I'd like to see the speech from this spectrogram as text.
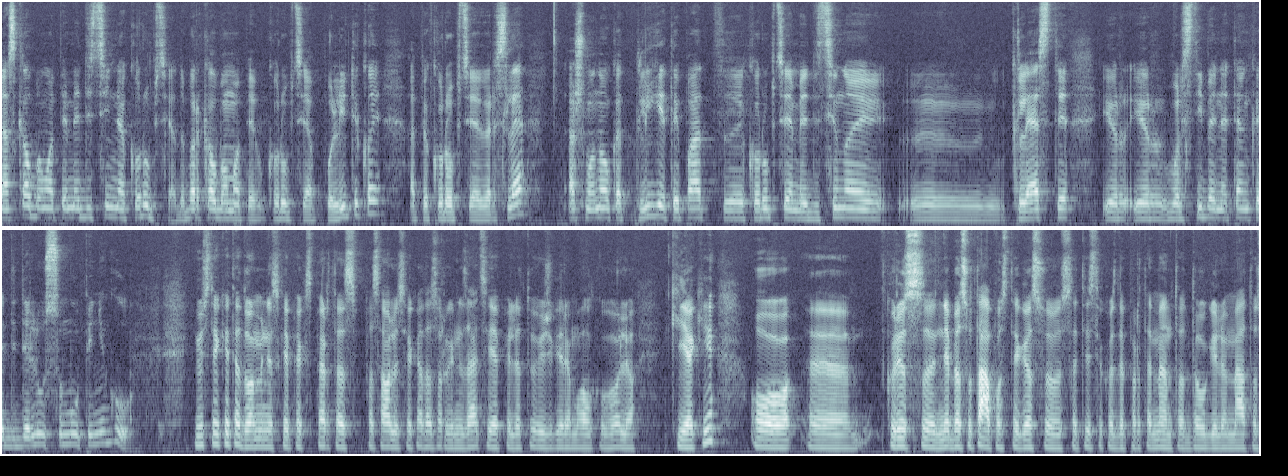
Mes kalbam apie medicinę korupciją, dabar kalbam apie korupciją politikoje, apie korupciją versle. Aš manau, kad lygiai taip pat korupcija medicinoje e, klesti ir, ir valstybė netenka didelių sumų pinigų. Jūs teikite duomenys kaip ekspertas Pasaulio sveikatos organizacija apie lietuvių išgeriamo alkoholio kiekį, o, e, kuris nebesutapo staiga su statistikos departamento daugelio metų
